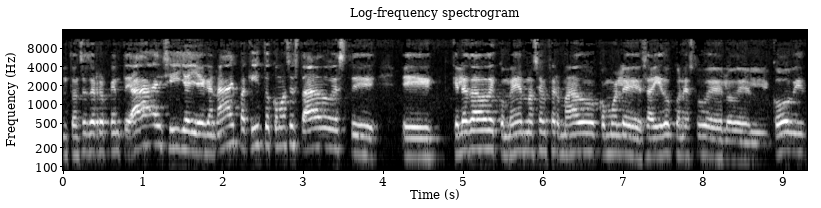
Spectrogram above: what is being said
Entonces de repente, ay, sí, ya llegan, ay, Paquito, ¿cómo has estado? Este, eh, ¿Qué le has dado de comer? ¿No se ha enfermado? ¿Cómo les ha ido con esto de lo del COVID?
